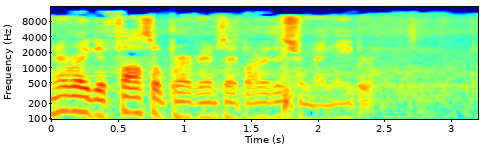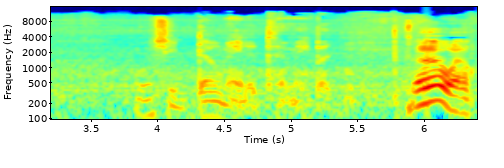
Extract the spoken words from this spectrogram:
Whenever I get fossil programs, I borrow this from my neighbor. I wish he donated to me, but oh well.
